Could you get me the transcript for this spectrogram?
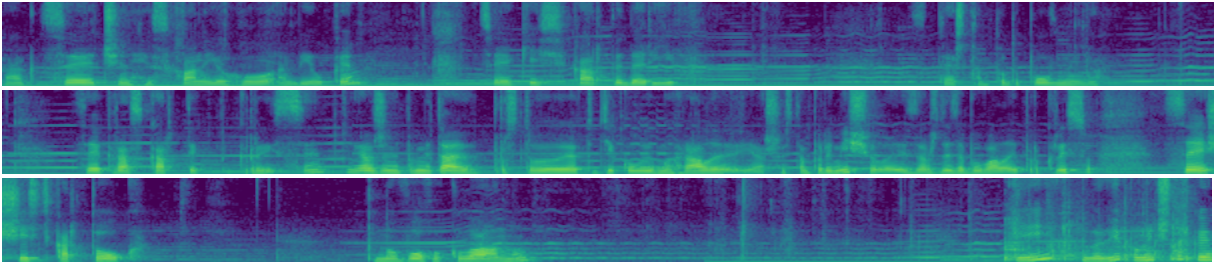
Так, це Чингісхан, його абілки. Це якісь карти дарів. Це теж там по доповненню. Це якраз карти криси. Я вже не пам'ятаю, просто я тоді, коли ми грали, я щось там переміщувала і завжди забувала і про крису. Це шість карток нового клану. І нові помічники.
